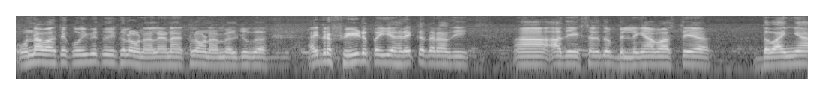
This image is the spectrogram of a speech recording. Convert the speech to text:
ਉਹਨਾਂ ਵਾਸਤੇ ਕੋਈ ਵੀ ਤੁਸੀਂ ਖਿਲੌਣਾ ਲੈਣਾ ਖਿਲੌਣਾ ਮਿਲ ਜੂਗਾ। ਇਧਰ ਫੀਡ ਪਈ ਆ ਹਰ ਇੱਕ ਤਰ੍ਹਾਂ ਦੀ। ਆ ਆ ਦੇਖ ਸਕਦੇ ਹੋ ਬਿੱਲੀਆਂ ਵਾਸਤੇ ਆ। ਦਵਾਈਆਂ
